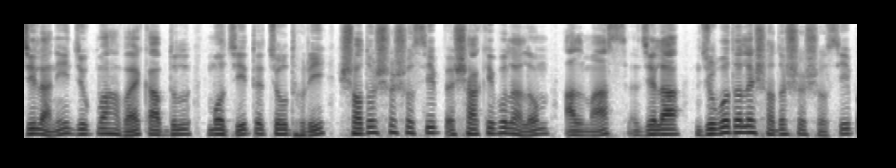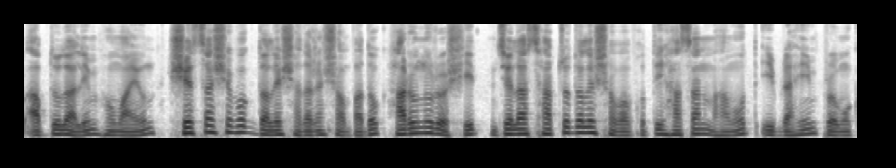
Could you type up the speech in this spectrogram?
জিলানি, যুগ্ম আহ্বায়ক আব্দুল মজিদ চৌধুরী, সদস্য সচিব সাকিবুল আলম আলমাস, জেলা যুবদলের সদস্য সচিব আব্দুল আলিম হুমায়ুন, স্বেচ্ছাসেবক দলের সাধারণ সম্পাদক হারুনুর রশিদ, জেলা ছাত্রদলের সভাপতি হাসান মাহমুদ ইব্রাহিম প্রমুখ।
